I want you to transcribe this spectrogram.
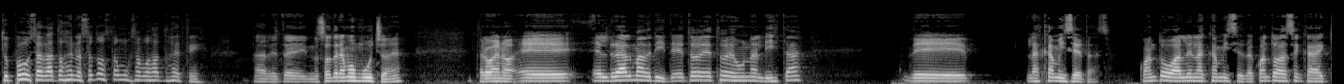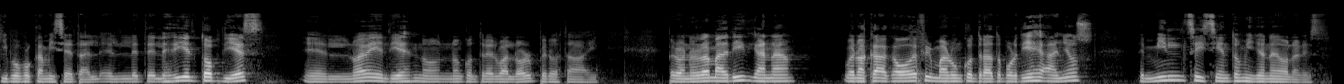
tú puedes usar datos de nosotros, nosotros usamos datos de ti. Ver, nosotros tenemos mucho, ¿eh? Pero bueno, eh, el Real Madrid. Esto, esto es una lista de las camisetas. ¿Cuánto valen las camisetas? ¿Cuánto hacen cada equipo por camiseta? El- el- te- les di el top 10. El 9 y el 10 no, no encontré el valor, pero estaba ahí. Pero bueno, el Real Madrid gana... Bueno, acá acabó de firmar un contrato por 10 años de 1.600 millones de dólares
